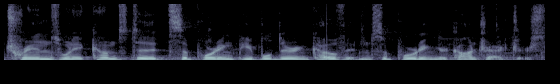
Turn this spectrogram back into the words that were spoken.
trends when it comes to supporting people during COVID and supporting your contractors?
